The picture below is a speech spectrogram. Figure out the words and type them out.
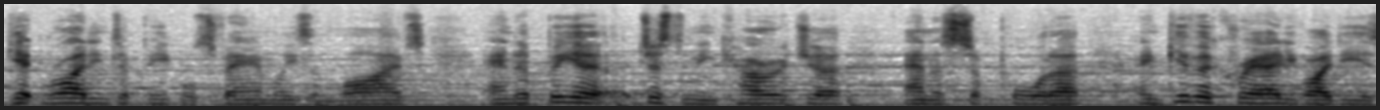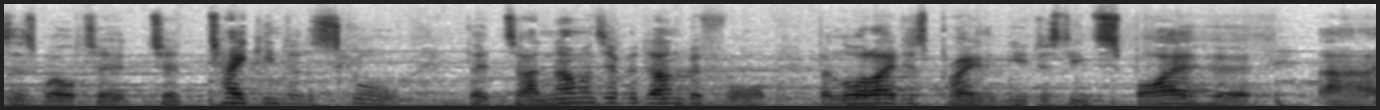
get right into people's families and lives and to be a, just an encourager and a supporter and give her creative ideas as well to, to take into the school that uh, no one's ever done before. But Lord, I just pray that you just inspire her uh,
